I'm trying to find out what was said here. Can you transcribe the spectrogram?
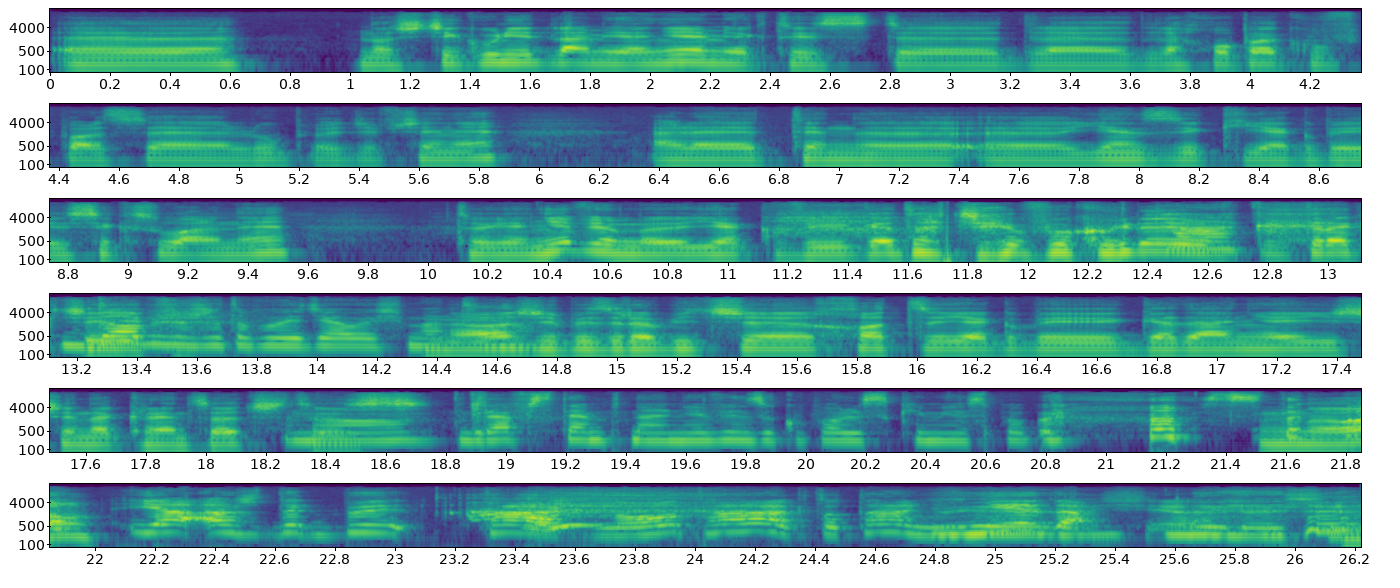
e, no, szczególnie dla mnie, ja nie wiem jak to jest e, dla, dla chłopaków w Polsce lub dziewczyny, ale ten e, e, język jakby seksualny, to ja nie wiem e, jak wy gadacie w ogóle Tak, w trakcie Dobrze, że to powiedziałeś, Mateo. no, żeby zrobić e, hot jakby gadanie i się nakręcać, to No, jest... gra wstępna, nie? W języku polskim jest po prostu... No, Ja aż jakby, tak, no tak, totalnie, nie da się. Nie da się.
